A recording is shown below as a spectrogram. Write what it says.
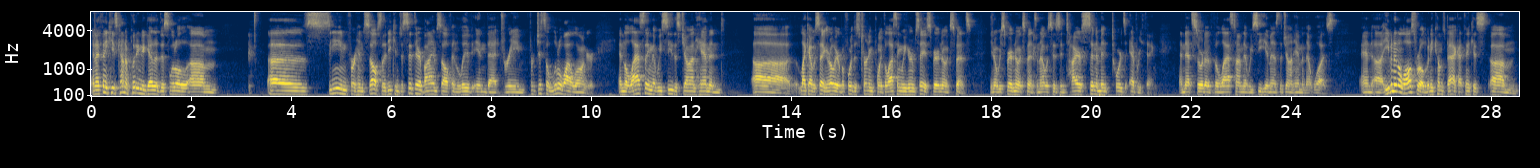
and I think he's kind of putting together this little um, uh, scene for himself so that he can just sit there by himself and live in that dream for just a little while longer. And the last thing that we see this John Hammond, uh, like I was saying earlier, before this turning point, the last thing we hear him say is "spare no expense." You know, we spared no expense, and that was his entire sentiment towards everything. And that's sort of the last time that we see him as the John Hammond that was. And uh, even in the Lost World, when he comes back, I think his um,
